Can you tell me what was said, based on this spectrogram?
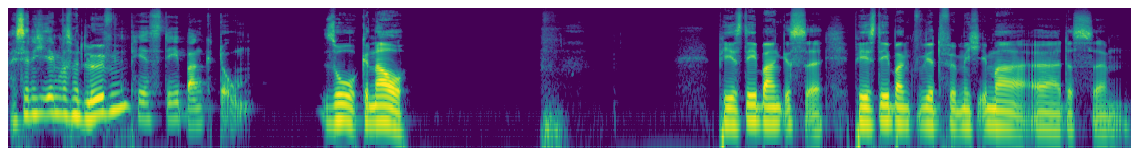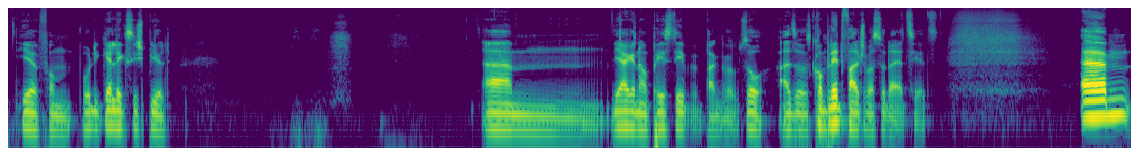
heißt der nicht irgendwas mit Löwen? PSD Bank Dome. So, genau. PSD Bank ist, äh, PSD Bank wird für mich immer äh, das ähm, hier vom, wo die Galaxy spielt. Ähm, ja, genau, PSD Bank. So, also ist komplett falsch, was du da erzählst. Ähm,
